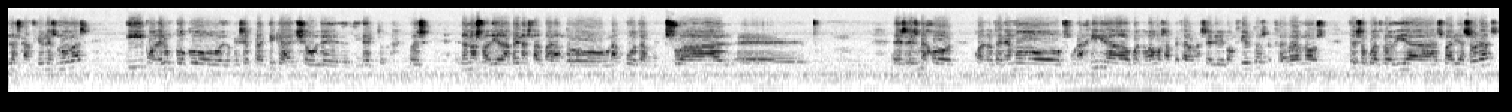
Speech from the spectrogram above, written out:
las canciones nuevas y poner un poco lo que es en práctica el show de- del directo. Entonces, no nos valía la pena estar pagando una cuota mensual. eh, es, es mejor cuando tenemos una gira o cuando vamos a empezar una serie de conciertos, encerrarnos tres o cuatro días, varias horas,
